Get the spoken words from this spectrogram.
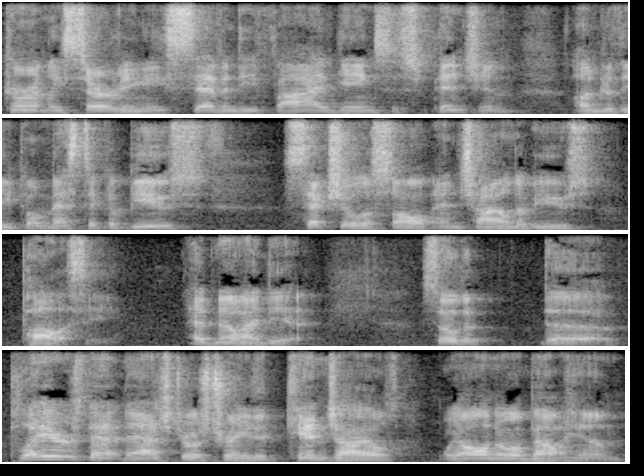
currently serving a 75 game suspension under the domestic abuse sexual assault and child abuse policy. Had no idea. So the the players that the Astros traded, Ken Giles, we all know about him.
